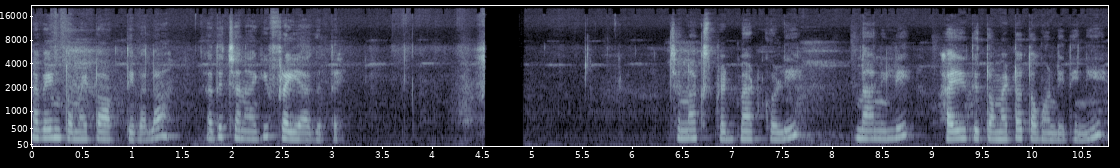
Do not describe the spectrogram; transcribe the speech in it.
ನಾವೇನು ಟೊಮೆಟೊ ಹಾಕ್ತೀವಲ್ಲ, ಅದು ಚೆನ್ನಾಗಿ ಫ್ರೈ ಆಗುತ್ತೆ. ಚೆನ್ನಾಗಿ ಸ್ಪ್ರೆಡ್ ಮಾಡ್ಕೊಳ್ಳಿ. ನಾನಿಲ್ಲಿ ಐದು ಟೊಮೆಟೊ ತೊಗೊಂಡಿದ್ದೀನಿ.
